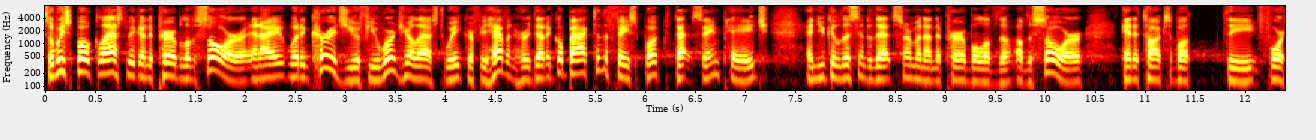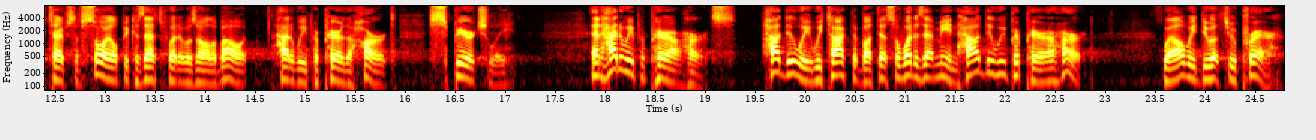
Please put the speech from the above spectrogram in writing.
So we spoke last week on the parable of the sower, and I would encourage you, if you weren't here last week or if you haven't heard that, go back to the Facebook, that same page, and you can listen to that sermon on the parable of the, of the sower, and it talks about the four types of soil because that's what it was all about. How do we prepare the heart spiritually? And how do we prepare our hearts? How do we? We talked about that. So what does that mean? How do we prepare our heart? Well, we do it through prayer.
